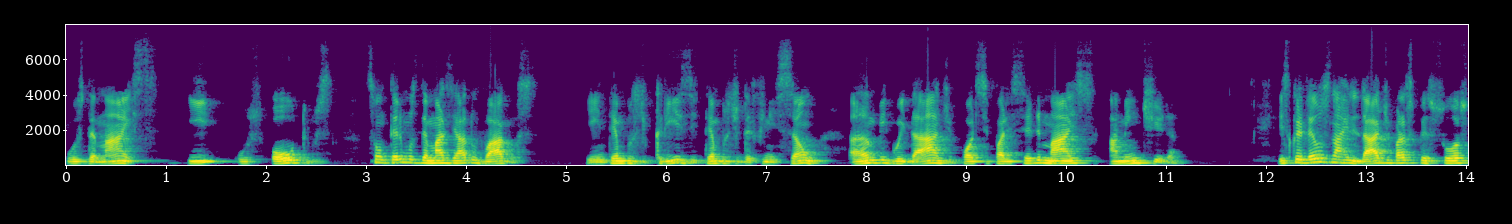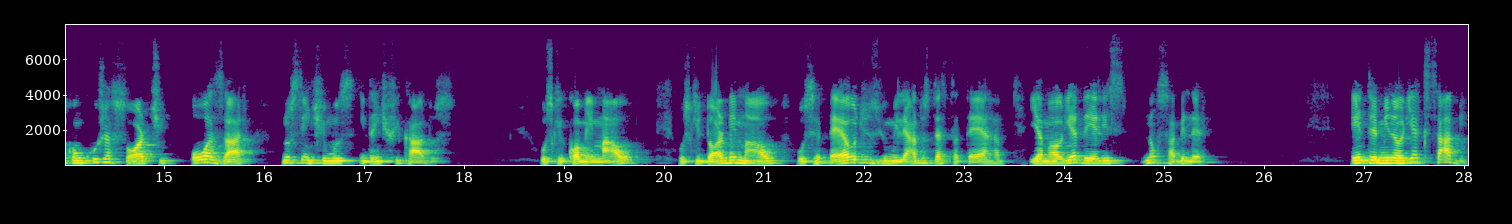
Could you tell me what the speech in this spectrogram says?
os demais e os outros são termos demasiado vagos e em tempos de crise, tempos de definição, a ambiguidade pode se parecer demais à mentira. Escrevemos na realidade para as pessoas com cuja sorte ou azar nos sentimos identificados. Os que comem mal, os que dormem mal, os rebeldes e humilhados desta terra, e a maioria deles não sabe ler. Entre a minoria que sabe,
